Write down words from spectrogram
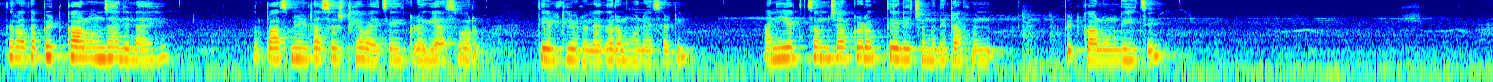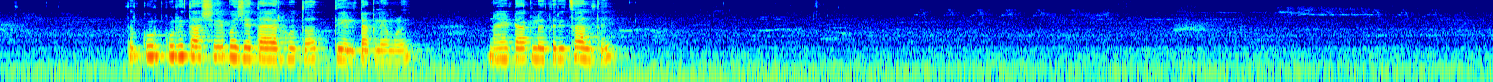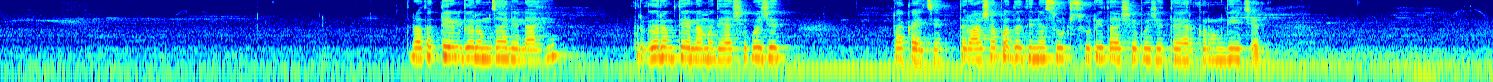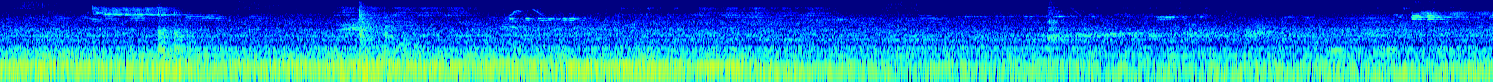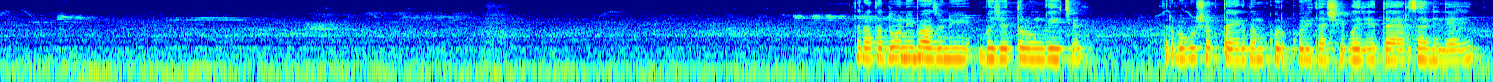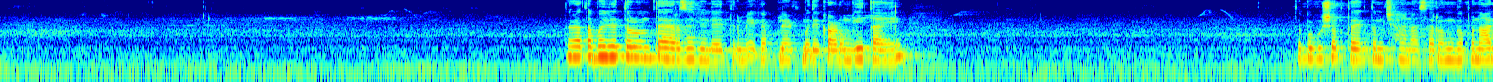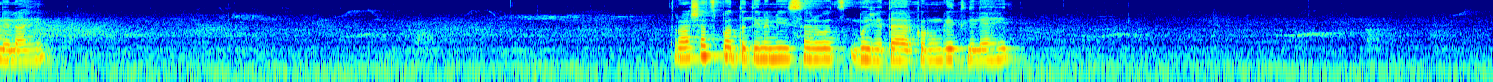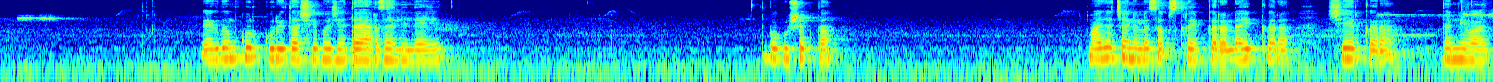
तर आता पीठ कालवून झालेलं आहे. तर पाच मिनिट असंच ठेवायचं इकडं गॅसवर तेल ठेवलेलं आहे गरम होण्यासाठी. आणि एक चमचा कडक तेल याच्यामध्ये टाकून पीठ कालवून घ्यायचे तर कुरकुरीत असे भजे तयार होतात तेल टाकल्यामुळे. नाही टाकलं तरी चालते तर आता तेल गरम झालेलं आहे. तर गरम तेलामध्ये असे भजे टाकायचे तर अशा पद्धतीनं सुटसुटीत असे भजे तयार करून घ्यायचे तर आता दोन्ही बाजूनी भजे तळून घ्यायचे तर बघू शकता एकदम कुरकुरीत असे भजे तयार झालेले आहेत. तर आता भजे तळून तयार झालेले आहेत तर मी एका प्लेटमध्ये काढून घेत आहे. तर बघू शकता एकदम छान असा रंग पण आलेला आहे. तर अशाच पद्धतीने मी सर्वच भजे तयार करून घेतलेले आहेत. एकदम कुरकुरीत असे भजे तयार झालेले आहेत. बघू शकता. माझ्या चॅनलला सबस्क्राईब करा लाईक करा शेअर करा. धन्यवाद.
